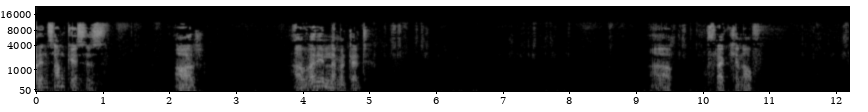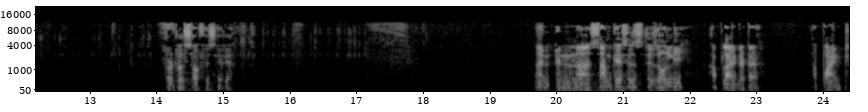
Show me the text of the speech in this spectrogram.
or in some cases are a very limited uh, fraction of total surface area. and in uh, some cases is only applied at a, a point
